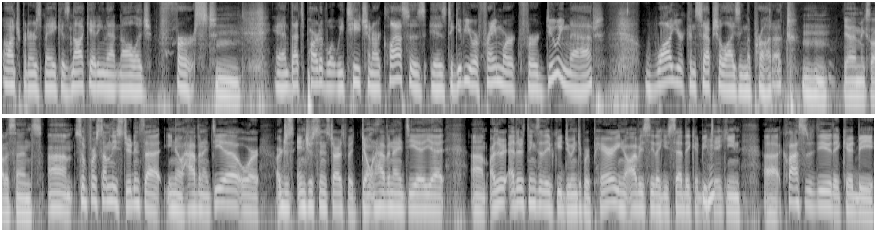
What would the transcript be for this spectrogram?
entrepreneurs make is not getting that knowledge first, hmm. and that's part of what we teach in our classes is to give you a framework for doing that while you're conceptualizing the product. Mm-hmm. Yeah, that makes a lot of sense. Um, so for some of these students that you know have an idea or are just interested in startups but don't have an idea yet, um, are there other things that they could be doing to prepare? You know, obviously, like you said, they could be taking uh, classes with you. They could be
